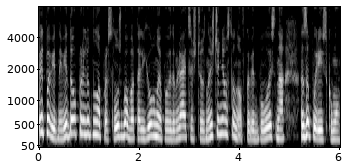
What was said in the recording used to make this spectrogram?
Відповідне відео прилюднила прес-служба батальйону і повідомляється, що знищення установки відбулось на запорізькому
